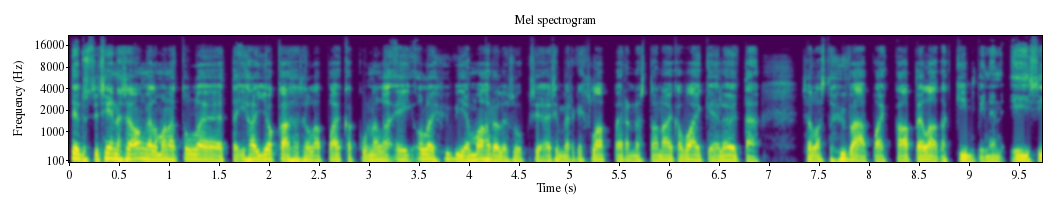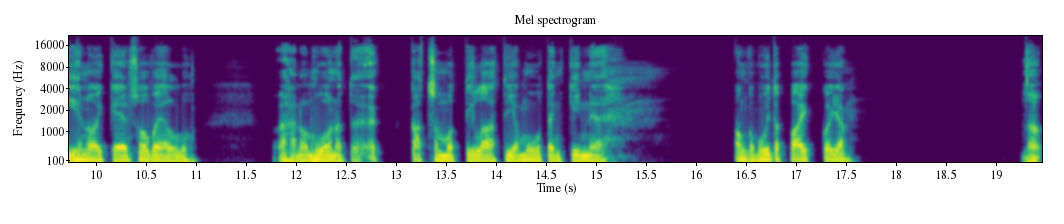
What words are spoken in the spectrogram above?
tietysti siinä se ongelmana tulee, että ihan jokaisella paikkakunnalla ei ole hyviä mahdollisuuksia. Esimerkiksi Lappeenrannasta on aika vaikea löytää sellaista hyvää paikkaa pelata. Kimpinen ei siihen oikein sovellu. Vähän on huonot katsomotilat ja muutenkin. Onko muita paikkoja? No,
